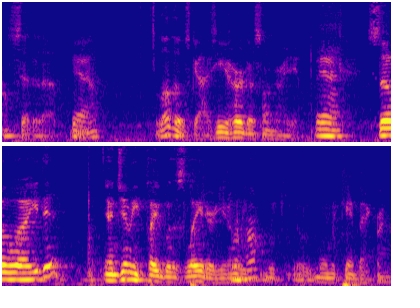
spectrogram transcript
I'll set it up." you Yeah. know? Love those guys. He heard us on the radio, Yeah. so uh, he did. And Jimmy played with us later. You know, Uh-huh. we, we, when we came back around.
